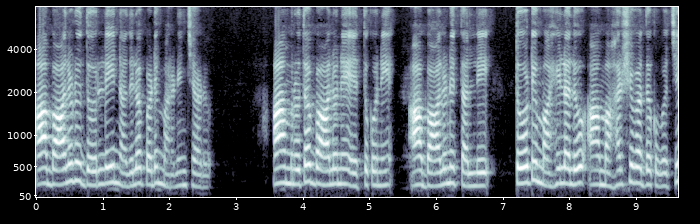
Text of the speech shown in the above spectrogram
ఆ బాలుడు దొర్లి నదిలో పడి మరణించాడు. ఆ మృత బాలుని ఎత్తుకొని ఆ బాలుని తల్లి తోటి మహిళలు ఆ మహర్షి వద్దకు వచ్చి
